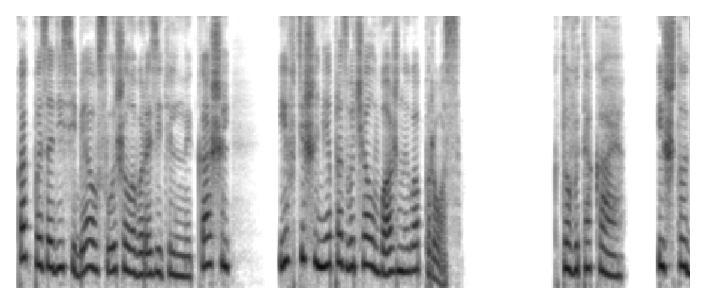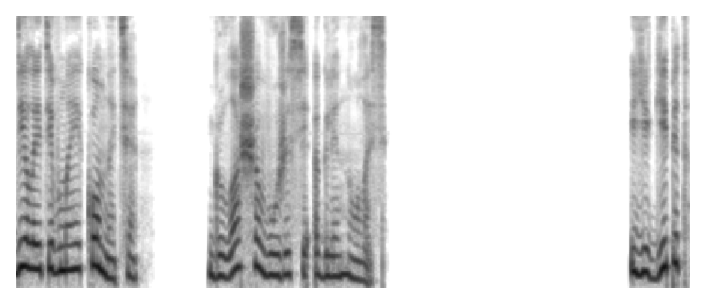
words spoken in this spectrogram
как позади себя услышала выразительный кашель, и в тишине прозвучал важный вопрос. «Кто вы такая? И что делаете в моей комнате?» Глаша в ужасе оглянулась. Египет,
